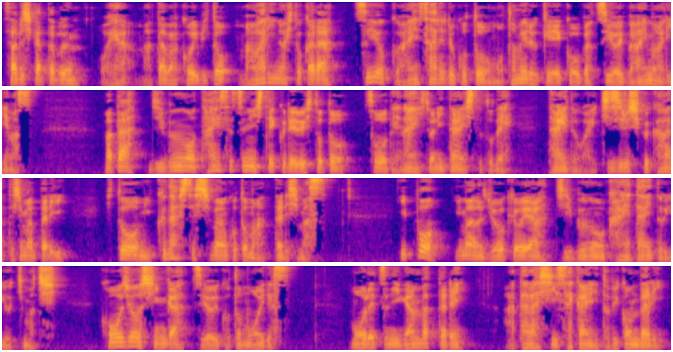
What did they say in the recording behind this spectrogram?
寂しかった分、親または恋人、周りの人から強く愛されることを求める傾向が強い場合もあり得ます。また、自分を大切にしてくれる人と、そうでない人に対してとで、態度が著しく変わってしまったり、人を見下してしまうこともあったりします。一方、今の状況や自分を変えたいという気持ち、向上心が強いことも多いです。猛烈に頑張ったり、新しい世界に飛び込んだり、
